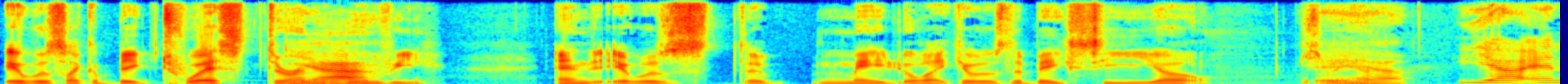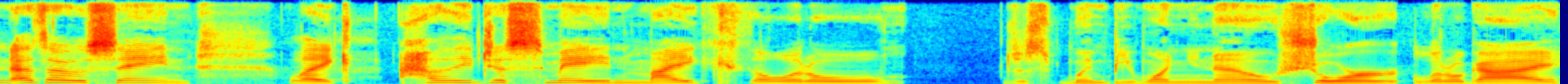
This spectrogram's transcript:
it was like a big twist during Yeah. the movie. And it was the made like it was the big CEO. So yeah. Yeah, and as I was saying, like how they just made Mike the little, just wimpy one, you know, short little guy,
